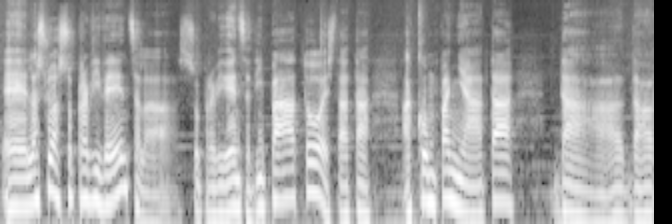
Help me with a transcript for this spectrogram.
Eh, la sua sopravvivenza, la sopravvivenza di Pato, è stata accompagnata da, da,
